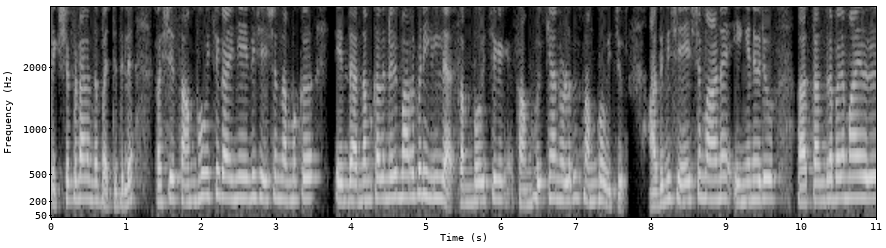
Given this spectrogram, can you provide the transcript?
രക്ഷപ്പെടാനൊന്നും പറ്റത്തില്ല. പക്ഷെ സംഭവിച്ചു കഴിഞ്ഞതിന് ശേഷം നമുക്ക് എന്താ നമുക്ക് അതിനൊരു മറുപടി ഇല്ല. സംഭവിച്ച് സംഭവിക്കാനുള്ളത് സംഭവിച്ചു. അതിനുശേഷമാണ് ഇങ്ങനെ ഒരു തന്ത്രപരമായ ഒരു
